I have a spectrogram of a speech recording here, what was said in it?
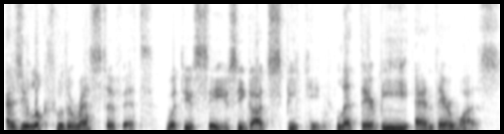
As you look through the rest of it, what do you see? You see God speaking, let there be, and there was.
